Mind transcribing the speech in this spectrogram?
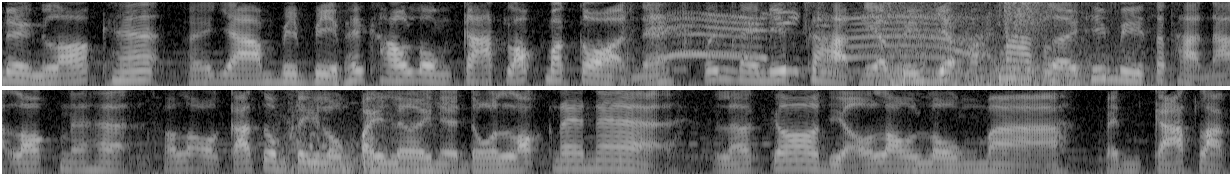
หนึ่งล็อกฮะ พยายามบีบๆให้เขาลงการ์ดล็อกมาก่อนนะ ซึ่งในนิฟการ์ดเนี่ยมีเยอะมากๆเลยที่มีสถานะล็อกนะฮะถ้าเราเอาการ์ดโจมตีลงไปเลยเนี่ยโดนล็อกแน่ๆ แล้วก็เดี๋ยวเราลงมาเป็นการ์ดหลัก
